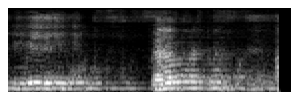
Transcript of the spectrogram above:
બરાબર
